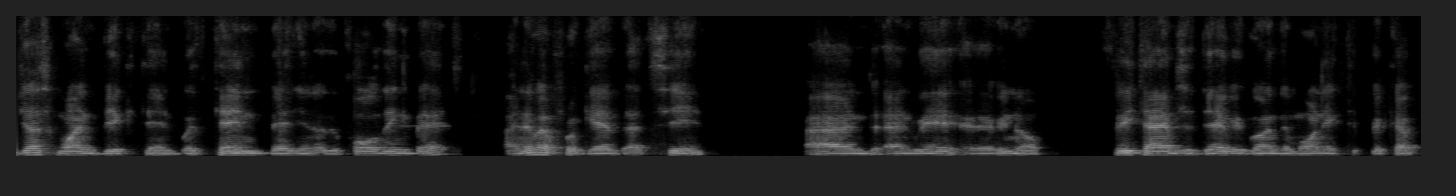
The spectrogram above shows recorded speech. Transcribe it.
just one big tent with ten bed, you know, the folding beds. I never forget that scene and and we uh, you know three times a day we go in the morning to pick up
